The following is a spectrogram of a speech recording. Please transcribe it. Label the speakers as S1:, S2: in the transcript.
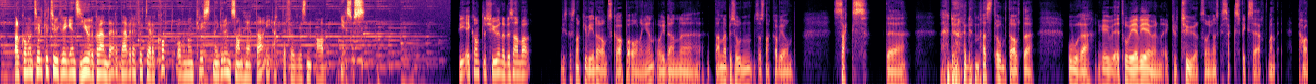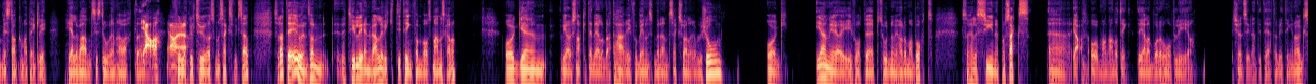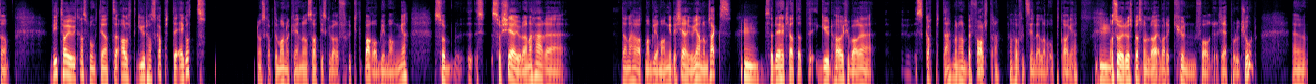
S1: Velkommen til Kulturkrigens julekalender, der vi reflekterer kort over noen kristne grunnsannheter i etterfølgelsen av Jesus.
S2: Vi er kommet til 20. desember. Vi skal snakke videre om skaperordningen, og i denne, denne episoden så snakker vi om sex. Det, det, det mest omtalte ordet. Jeg tror vi er, vi er jo en kultur som er ganske sexfiksert, men jeg har mistanke om at egentlig hele verdenshistorien har vært uh,
S1: Ja, ja,
S2: full av kulturer som er sexfiksert. Så dette er jo en sånn, det er tydelig en veldig viktig ting for oss mennesker, da. Og eh, vi har jo snakket en del om dette her i forbindelse med den seksuelle revolusjonen, og igjen i, i forhold til episodene vi hadde om abort, så hele synet på sex, eh, ja, og mange andre ting. Det gjelder både homofili og kjønnsidentitet og de tingene òg. Så vi tar jo utgangspunkt i at alt Gud har skapt, det er godt. Når han skapte mann og kvinne og sa at de skulle være fruktbare og bli mange, så, så skjer jo denne her eh, Denne her at man blir mange, det skjer jo gjennom sex.
S1: Mm.
S2: Så det er klart at Gud har jo ikke bare skapt det, men han befalte det. Det var faktisk en del av oppdraget.
S1: Mm.
S2: Og så er det jo spørsmålet da, var det kun for reproduksjon? Eh,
